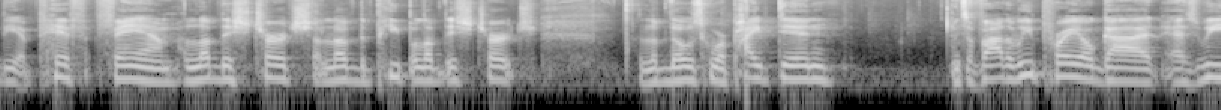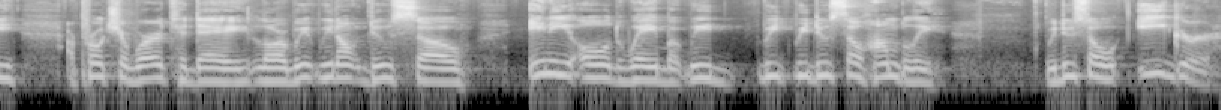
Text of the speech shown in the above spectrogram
the Epiph fam. I love this church. I love the people of this church. I love those who are piped in. And so, Father, we pray, oh God, as we approach your word today, Lord, we, we don't do so any old way, but we, we, we do so humbly. We do so eager,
